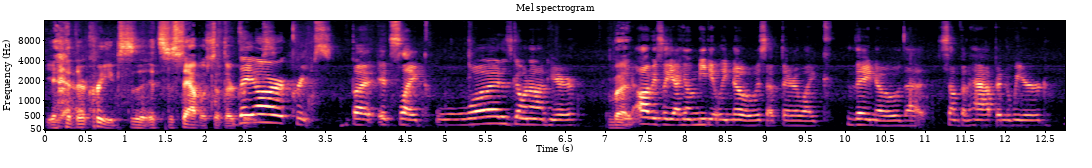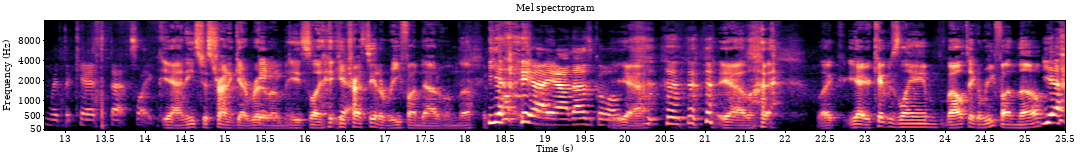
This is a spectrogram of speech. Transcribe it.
yeah, they're creeps. It's established that they're creeps. They are creeps, but it's like, what is going on here? But and obviously, yeah, he immediately knows that they're like, they know that something happened weird with the kit. That's like, yeah, and he's just trying to get rid of him. He's like he Yeah. tries to get a refund out of him though. yeah, yeah, funny. yeah, that was cool. Yeah, yeah. Like, yeah, your kit was lame, but I'll take a refund though. Yeah.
